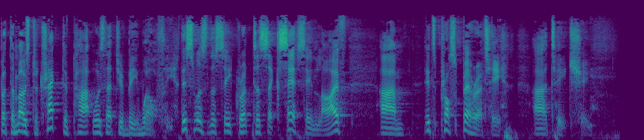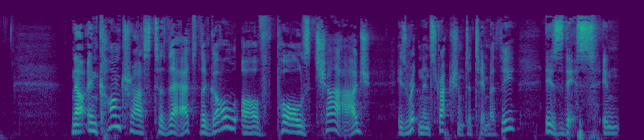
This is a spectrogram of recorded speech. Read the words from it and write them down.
But the most attractive part was that you'd be wealthy. This was the secret to success in life. Um, it's prosperity uh, teaching. Now, in contrast to that, the goal of Paul's charge his written instruction to Timothy is this in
